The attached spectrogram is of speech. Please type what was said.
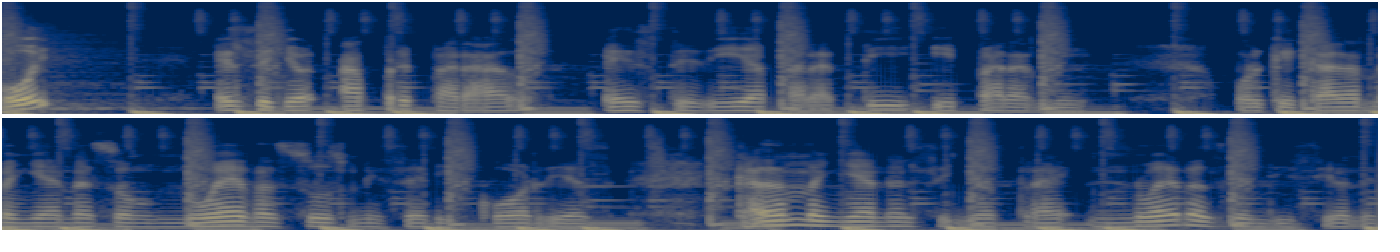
Hoy el Señor ha preparado este día para ti y para mí porque cada mañana son nuevas sus misericordias. Cada mañana el Señor trae nuevas bendiciones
